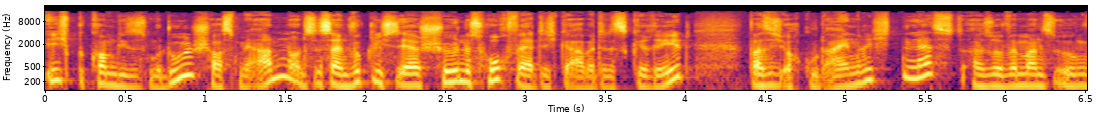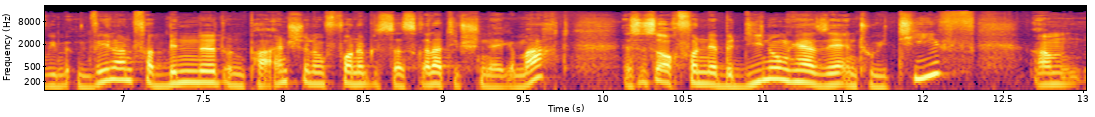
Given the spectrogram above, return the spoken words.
ich bekomme dieses Modul, schaue es mir an und es ist ein wirklich sehr schönes, hochwertig gearbeitetes Gerät, was sich auch gut einrichten lässt. Also wenn man es irgendwie mit dem WLAN verbindet und ein paar Einstellungen vornimmt, ist das relativ schnell gemacht. Es ist auch von der Bedienung her sehr intuitiv. Ähm,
